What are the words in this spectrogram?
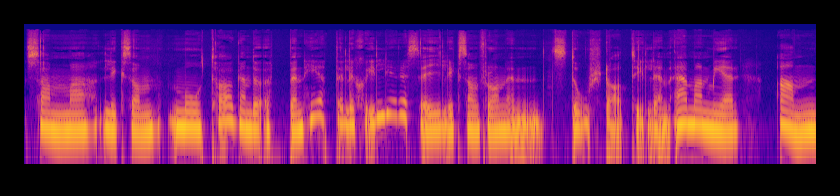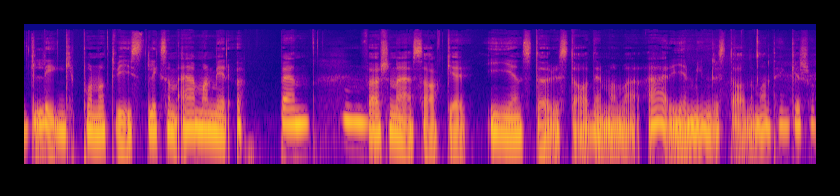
samma liksom, mottagande och öppenhet, eller skiljer det sig liksom från en storstad till en? Är man mer andlig på något vis? Liksom, är man mer öppen Mm. för sådana här saker i en större stad än man är i en mindre stad, om man tänker så?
